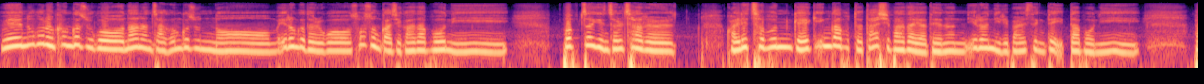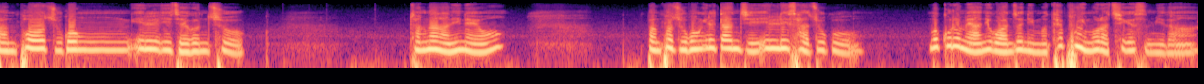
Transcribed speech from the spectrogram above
왜 누구는 큰 거 주고 나는 작은 거 준놈 이런 거 들고 소송까지 가다 보니 법적인 절차를 관리처분 계획 인가부터 다시 받아야 되는 이런 일이 발생돼 있다 보니 반포 주공 1, 2 재건축 장난 아니네요. 반포 주공 1단지 1, 2, 4주구 먹구름이 아니고 완전히 뭐 태풍이 몰아치겠습니다.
